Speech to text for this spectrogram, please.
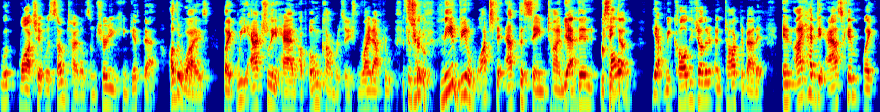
w- watch it with subtitles, I'm sure you can get that. Otherwise, like we actually had a phone conversation right after. It's true. Me and Vita watched it at the same time. Yeah, and then we called, up. Yeah, we called each other and talked about it, and I had to ask him like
